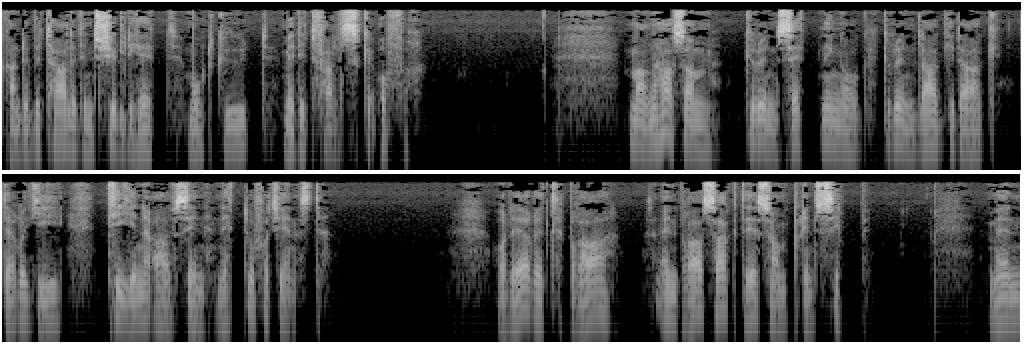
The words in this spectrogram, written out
kan du betale din skyldighet mot Gud med ditt falske offer. Mange har som grunnsetning og grunnlag i dag det er å gi tiende av sin nettofortjeneste. Og det er bra, en bra sak, det som prinsipp. Men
